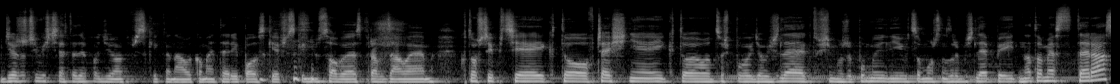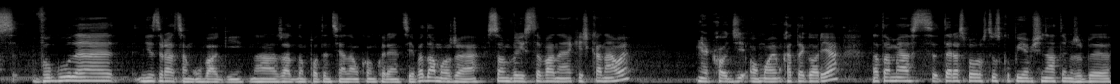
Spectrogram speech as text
gdzie rzeczywiście wtedy chodziłem na te wszystkie kanały, komentary polskie, wszystkie newsowe, sprawdzałem kto szybciej, kto wcześniej, kto coś powiedział źle, kto się może pomylił, co można zrobić lepiej. Natomiast teraz w ogóle nie zwracam uwagi na żadną potencjalną konkurencję. Wiadomo, że są wylistowane jakieś kanały, jak chodzi o moją kategorię. Natomiast teraz po prostu skupiłem się na tym, żeby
